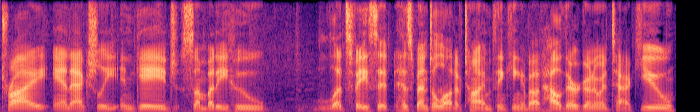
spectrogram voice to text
try and actually engage somebody who let's face it, has spent a lot of time thinking about how they're going to attack you.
